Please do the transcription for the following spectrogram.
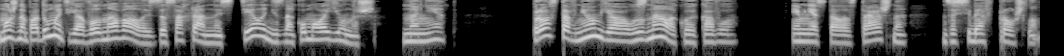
Можно подумать, я волновалась за сохранность тела незнакомого юноши. Но нет. Просто в нем я узнала кое-кого. И мне стало страшно за себя в прошлом.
